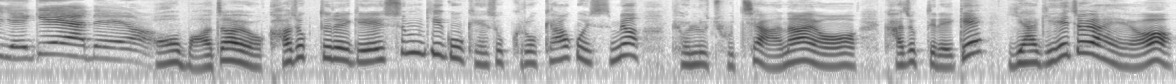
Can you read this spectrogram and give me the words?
얘기해야 돼요. 어, 맞아요. 가족들에게 숨기고 계속 그렇게 하고 있으면 별로 좋지 않아요. 가족들에게 이야기해줘야 해요.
